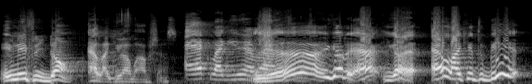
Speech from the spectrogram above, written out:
even if you don't act like you have options. Act like you have Yeah, you gotta act. You gotta act like it to be it.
